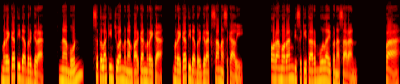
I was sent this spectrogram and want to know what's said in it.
mereka tidak bergerak. Namun, setelah Kincuan menamparkan mereka, mereka tidak bergerak sama sekali. Orang-orang di sekitar mulai penasaran. Pa,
